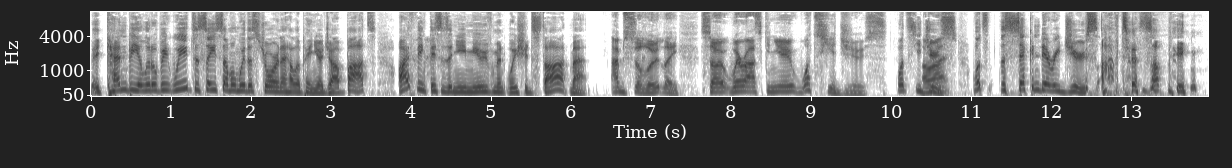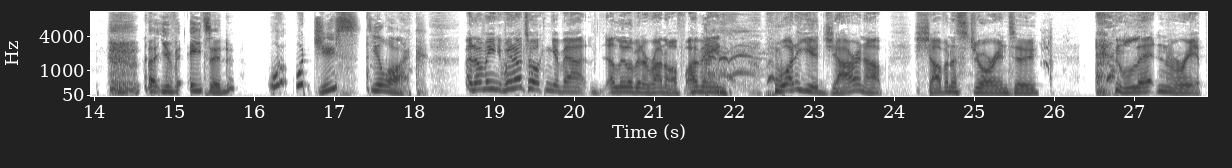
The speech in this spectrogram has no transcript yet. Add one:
it can be a little bit weird to see someone with a straw in a jalapeno jar. But I think this is a new movement we should start, Matt. Absolutely. So we're asking you, what's your juice? What's your All juice? What's the secondary juice after something that you've eaten? What what juice do you like? And I mean, we're not talking about a little bit of runoff. I mean, what are you jarring up, shoving a straw into, and letting rip?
